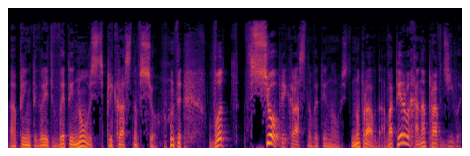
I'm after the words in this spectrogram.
э, принято говорить, в этой новости прекрасно все. вот все прекрасно в этой новости. Ну, правда. Во-первых, она правдивая.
